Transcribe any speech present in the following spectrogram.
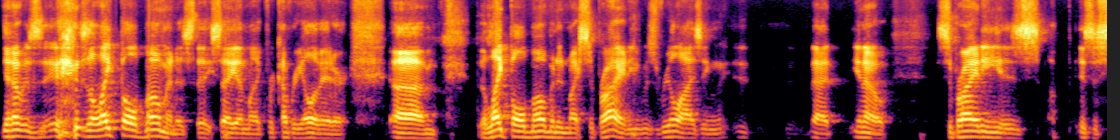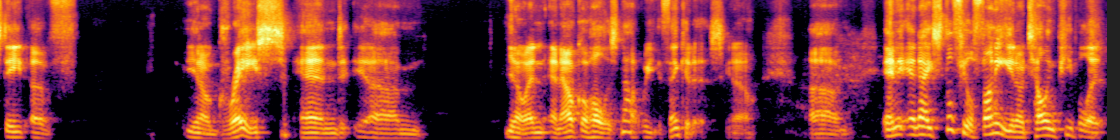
you know, it was, it was a light bulb moment, as they say in like recovery elevator. Um, the light bulb moment in my sobriety was realizing that you know, sobriety is is a state of you know grace and um, you know and, and alcohol is not what you think it is you know um, and and I still feel funny, you know, telling people at,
